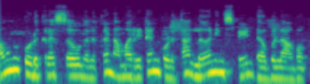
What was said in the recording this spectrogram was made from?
அவங்க கொடுக்குற சர்வ்களுக்கு நம்ம ரிட்டன் கொடுத்தா லேர்னிங் ஸ்பீட் டபுள் ஆகும்.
